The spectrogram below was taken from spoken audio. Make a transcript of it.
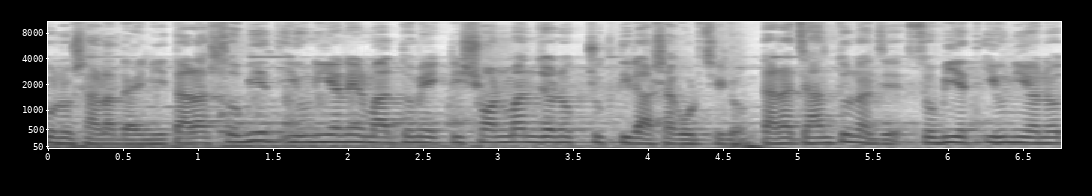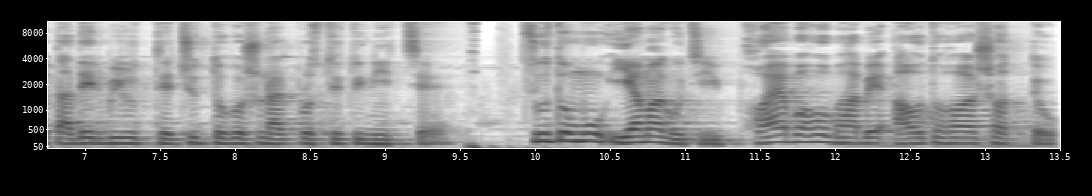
কোনো সাড়া দেয়নি। তারা সোভিয়েত ইউনিয়নের মাধ্যমে একটি সম্মানজনক চুক্তির আশা করছিল। তারা জানতো না যে সোভিয়েত ইউনিয়নও তাদের বিরুদ্ধে যুদ্ধ ঘোষণার প্রস্তুতি নিচ্ছে। সুতোমু ইয়ামাগুচি ভয়াবহভাবে আহত হওয়া সত্ত্বেও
